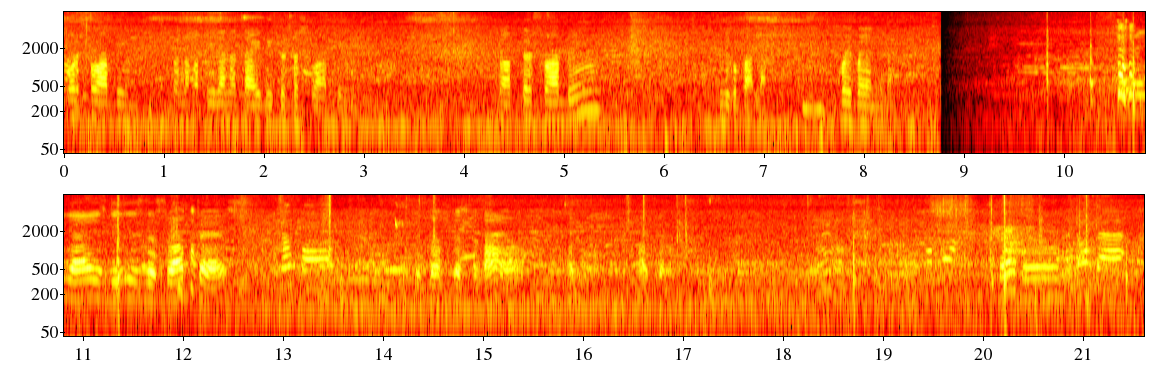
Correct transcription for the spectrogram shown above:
for swabbing. So nakapila na tayo dito sa swabbing. So after swabbing, hindi ko pa alam. Baybayan nila. Okay guys, this is the swab test. Hello po. The swab test na tayo. Ayun. Hello. Hello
